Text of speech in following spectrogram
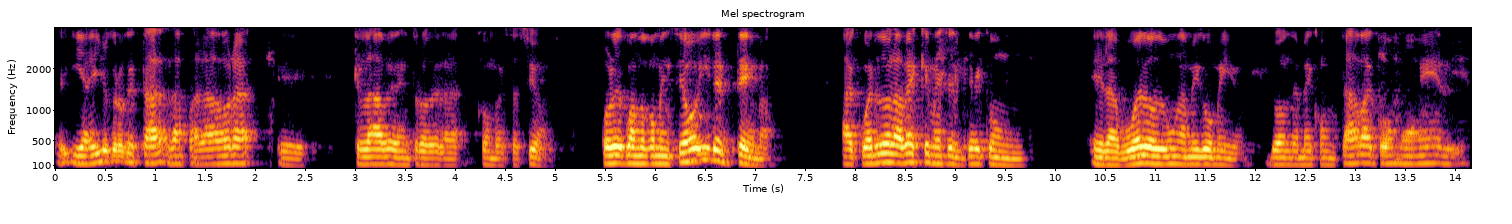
Y ahí yo creo que está la palabra eh, clave dentro de la conversación. Porque cuando comencé a oír el tema, acuerdo la vez que me senté con el abuelo de un amigo mío, donde me contaba cómo él,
